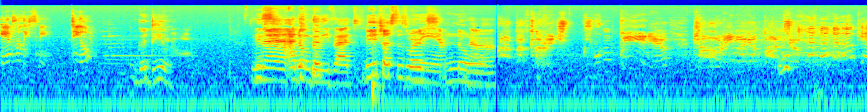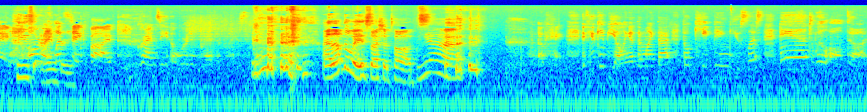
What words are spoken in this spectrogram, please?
and release me. Deal? Good deal. Nah, I don't believe that. Do you trust his words? Nah, no. Nah. He's All right, angry. let's take five. Grimesy, a word in private, please. I love the way Sasha talks. Yeah. Okay. If you keep yelling at them like that, they'll keep being useless, and we'll all die.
